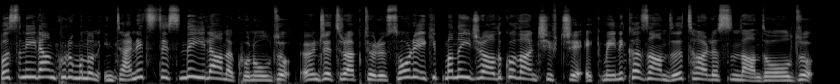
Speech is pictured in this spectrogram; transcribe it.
basın ilan kurumunun internet sitesinde ilana konuldu. Önce traktörü sonra ekipmanı icralık olan çiftçi ekmeğini kazandığı tarlasından da oldu.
